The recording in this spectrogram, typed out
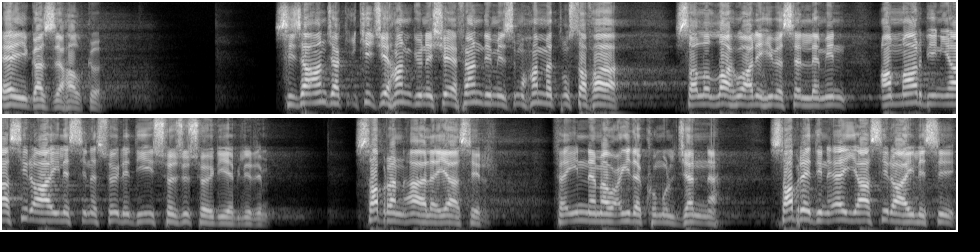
Ey Gazze halkı! Size ancak iki cihan güneşi Efendimiz Muhammed Mustafa sallallahu aleyhi ve sellemin Ammar bin Yasir ailesine söylediği sözü söyleyebilirim. Sabran ale Yasir fe inne mev'idekumul cennet. Sabredin ey Yasir ailesi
